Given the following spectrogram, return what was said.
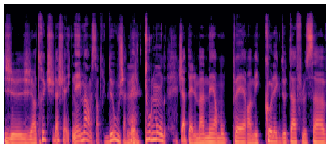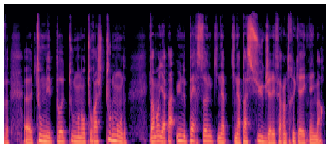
J'ai un truc, je suis là, je suis avec Neymar, mais c'est un truc de ouf. J'appelle Ouais. tout le monde. J'appelle ma mère, mon père, mes collègues de taf le savent, euh, tous mes potes, tout mon entourage, tout le monde. Vraiment, il n'y a pas une personne qui n'a pas su que j'allais faire un truc avec Neymar.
